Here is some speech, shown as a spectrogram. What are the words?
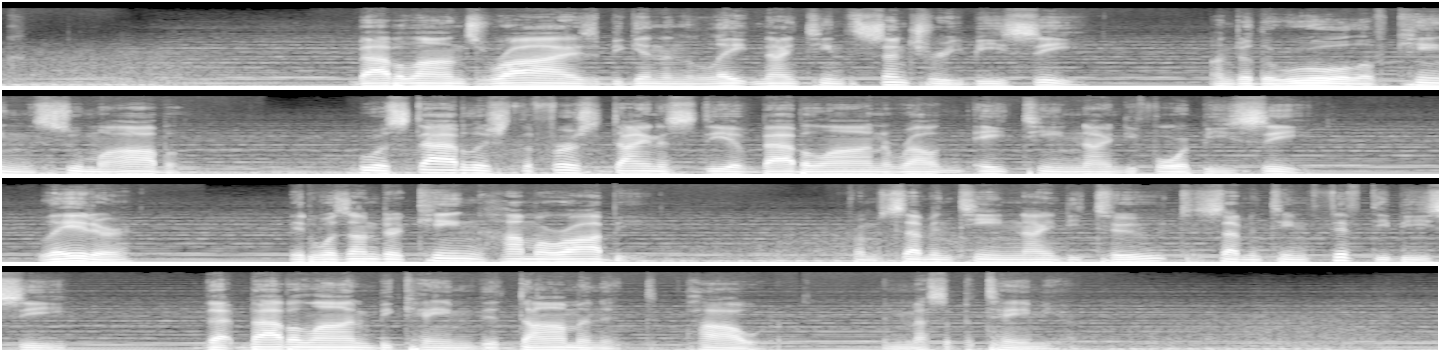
Babylon's rise began in the late 19th century BC under the rule of King Sumu who established the first dynasty of Babylon around 1894 BC. Later, it was under King Hammurabi from 1792 to 1750 BC that Babylon became the dominant power in Mesopotamia.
